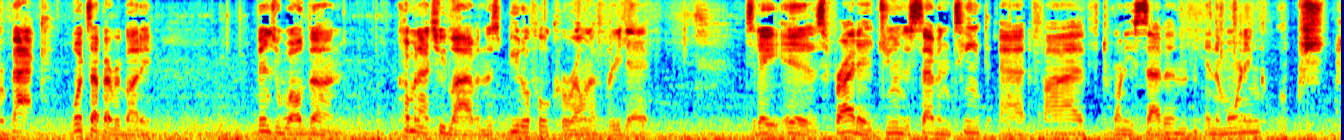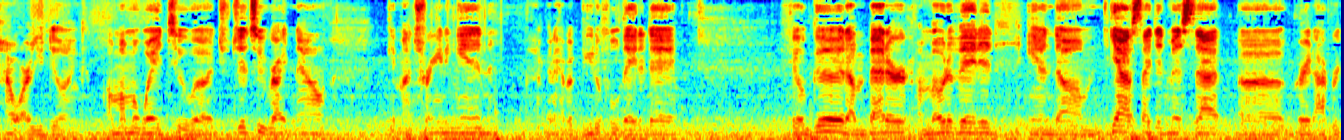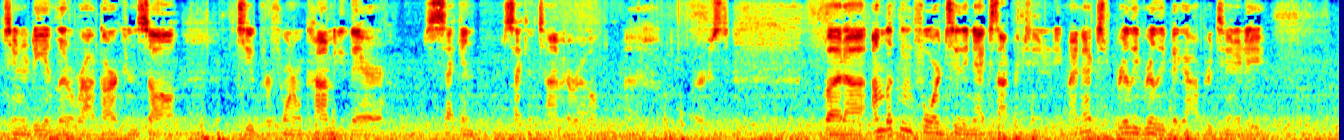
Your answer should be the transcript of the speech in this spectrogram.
we're back. What's up, everybody? Binge well done. Coming at you live on this beautiful Corona free day. Today is Friday, June the 17th at 5:27 in the morning. How are you doing? I'm on my way to uh, jiu-jitsu right now. Get my training in. I'm gonna have a beautiful day today. Feel good. I'm better. I'm motivated. And um, yes, I did miss that uh, great opportunity in Little Rock, Arkansas to perform comedy there. Second second time in a row. Worst. But uh, I'm looking forward to the next opportunity. My next really really big opportunity,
